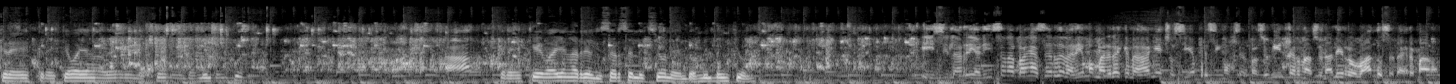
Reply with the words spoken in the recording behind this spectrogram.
¿Crees, ¿crees que vayan a haber elecciones en 2021? ¿Ah? ¿Crees que vayan a realizarse elecciones en 2021? Y si las realizan, las van a hacer de la misma manera que las han hecho siempre, sin observación internacional y robándoselas, hermano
